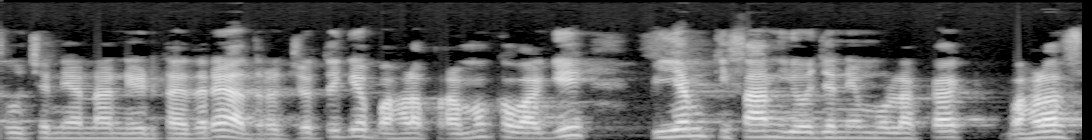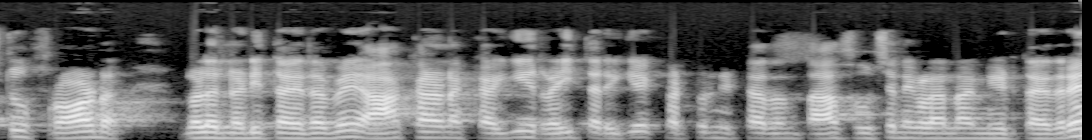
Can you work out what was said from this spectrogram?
ಸೂಚನೆಯನ್ನ ನೀಡ್ತಾ ಇದ್ದಾರೆ. ಅದರ ಜೊತೆಗೆ ಬಹಳ ಪ್ರಮುಖವಾಗಿ ಪಿ ಎಂ ಕಿಸಾನ್ ಯೋಜನೆ ಮೂಲಕ ಬಹಳಷ್ಟು ಫ್ರಾಡ್ಗಳು ನಡೀತಾ ಇದ್ದಾವೆ ಆ ಕಾರಣಕ್ಕಾಗಿ ರೈತರಿಗೆ ಕಟ್ಟುನಿಟ್ಟಾದಂತಹ ಸೂಚನೆಗಳನ್ನ ನೀಡ್ತಾ ಇದ್ದಾರೆ.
